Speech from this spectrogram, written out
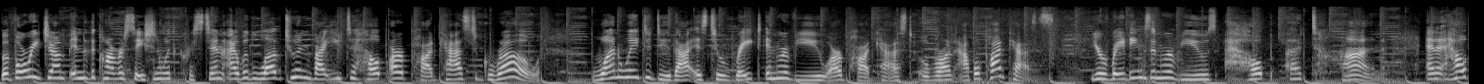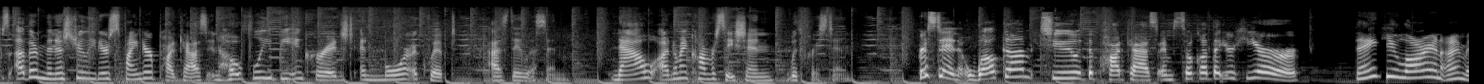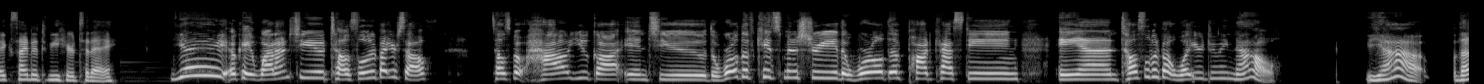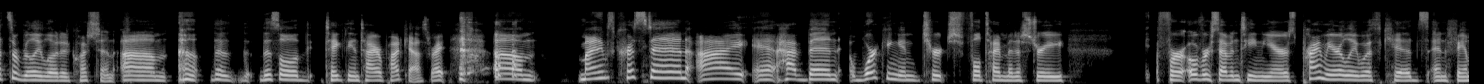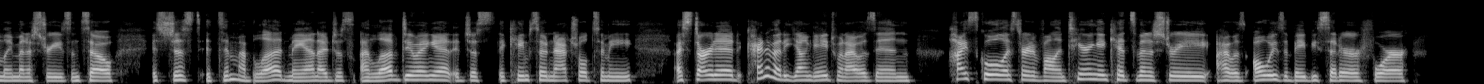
Before we jump into the conversation with Christen, I would love to invite you to help our podcast grow. One way to do that is to rate and review our podcast over on Apple Podcasts. Your ratings and reviews help a ton, and it helps other ministry leaders find our podcast and hopefully be encouraged and more equipped as they listen. Now, on to my conversation with Christen. Christen, welcome to the podcast. I'm so glad that you're here. Thank you, Lauren. I'm excited to be here today. Yay. Okay, why don't you tell us a little bit about yourself? Tell us about how you got into the world of kids ministry, the world of podcasting, and tell us a little bit about what you're doing now. Yeah, that's a really loaded question. Um, this will take the entire podcast, right? um, my name's Christen. I eh, have been working in church full time ministry for over 17 years, primarily with kids and family ministries. And so it's just, it's in my blood, man. I just, I love doing it. It just, it came so natural to me. I started kind of at a young age when I was in high school. I started volunteering in kids ministry. I was always a babysitter for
